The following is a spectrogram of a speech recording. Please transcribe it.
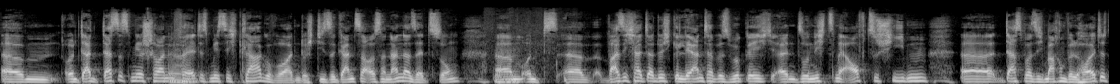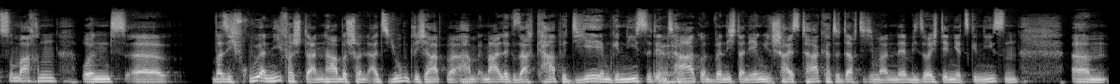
Ähm, und da, das ist mir schon ja. verhältnismäßig klar geworden durch diese ganze Auseinandersetzung. Mhm. Ähm, und äh, was ich halt dadurch gelernt habe, ist wirklich äh, so nichts mehr aufzuschieben, äh, das, was ich machen will, heute zu machen und äh, was ich früher nie verstanden habe, schon als Jugendlicher haben immer alle gesagt, Carpe diem, genieße den ja, Tag. Und wenn ich dann irgendwie einen scheiß Tag hatte, dachte ich immer, ne, wie soll ich den jetzt genießen? Ähm,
